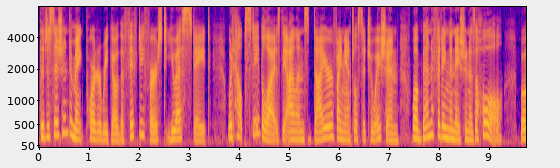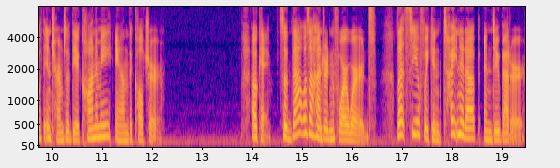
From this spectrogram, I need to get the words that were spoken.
The decision to make Puerto Rico the 51st U.S. state would help stabilize the island's dire financial situation while benefiting the nation as a whole, both in terms of the economy and the culture. Okay, so that was 104 words. Let's see if we can tighten it up and do better.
